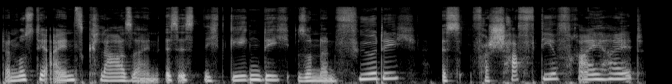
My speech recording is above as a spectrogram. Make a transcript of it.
dann muss dir eins klar sein. Es ist nicht gegen dich, sondern für dich es verschafft dir Freiheit,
